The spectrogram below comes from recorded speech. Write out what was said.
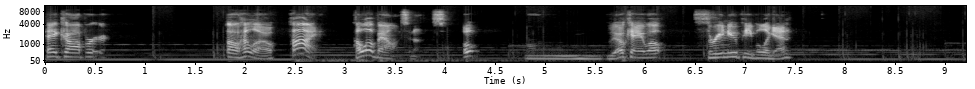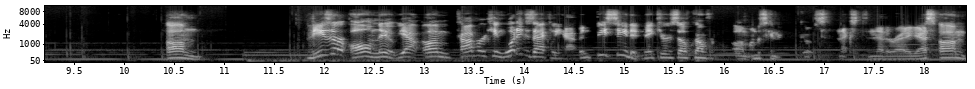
Hey, Copper. Oh, hello. Hi. Hello, Balance Nuts. Oh. Okay, well, three new people again. Um, these are all new. Yeah, um, Copper King, what exactly happened? Be seated. Make yourself comfortable. Um, I'm just gonna go next to Netherite, I guess. Um,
